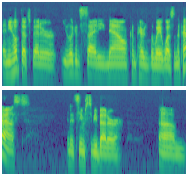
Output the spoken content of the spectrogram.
and you hope that's better. You look at society now compared to the way it was in the past, and it seems to be better. Um,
